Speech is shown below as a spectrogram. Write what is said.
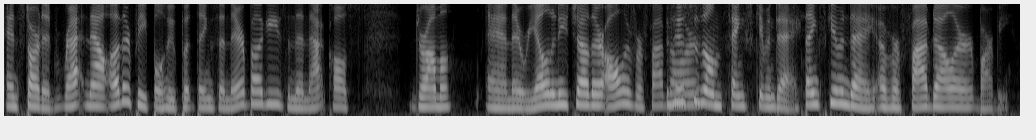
and started ratting out other people who put things in their buggies, and then that caused drama. And they were yelling at each other all over five dollars. This is on Thanksgiving Day. Thanksgiving Day over five dollar Barbie.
